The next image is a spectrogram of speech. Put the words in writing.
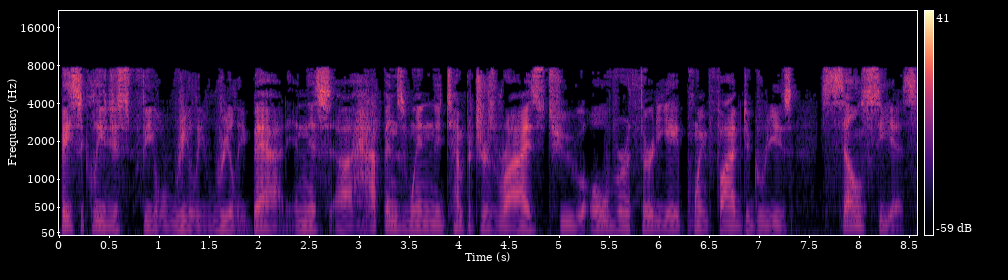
Basically, you just feel really, really bad. And this uh, happens when the temperatures rise to over 38.5 degrees Celsius.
